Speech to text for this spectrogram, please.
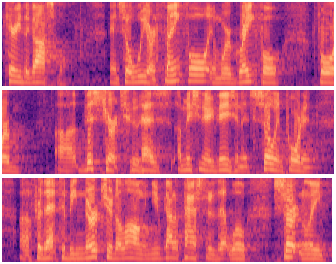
carry the gospel. And so we are thankful and we're grateful for uh, this church who has a missionary vision. It's so important uh, for that to be nurtured along, and you've got a pastor that will certainly,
